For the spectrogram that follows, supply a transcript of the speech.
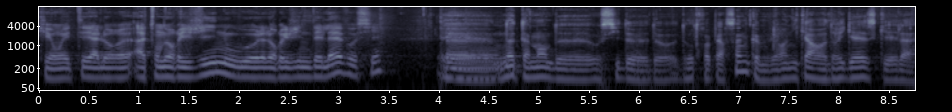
qui ont été à, ton origine ou à l'origine d'élèves aussi. Et notamment de, aussi d'autres personnes comme Véronica Rodriguez, qui est la,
